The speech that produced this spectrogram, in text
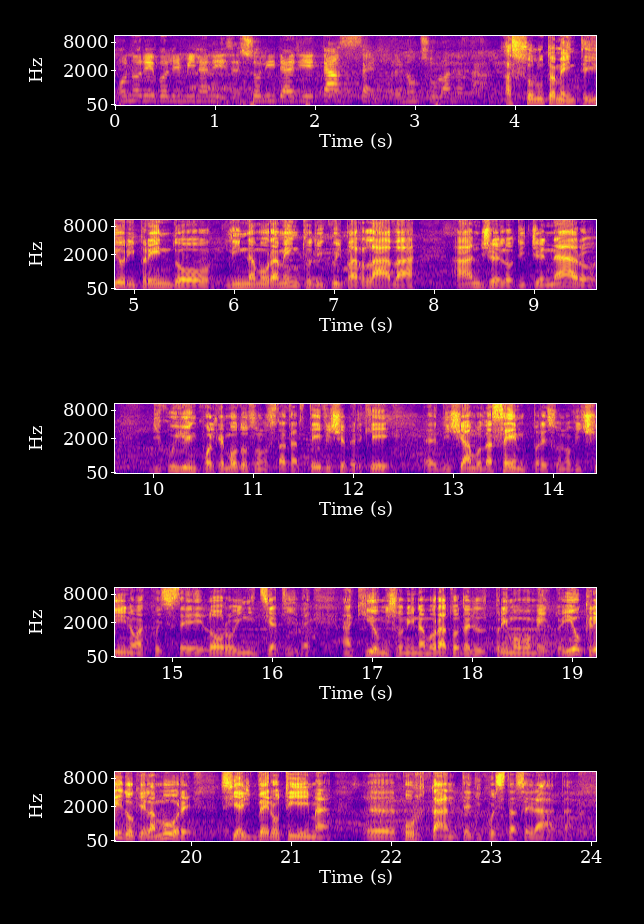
Onorevole Milanese, solidarietà sempre, non solo a Natale. Assolutamente, io riprendo l'innamoramento di cui parlava Angelo Di Gennaro, di cui io in qualche modo sono stato artefice perché eh, diciamo da sempre sono vicino a queste loro iniziative. Anch'io mi sono innamorato dal primo momento. Io credo che l'amore sia il vero tema eh, portante di questa serata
